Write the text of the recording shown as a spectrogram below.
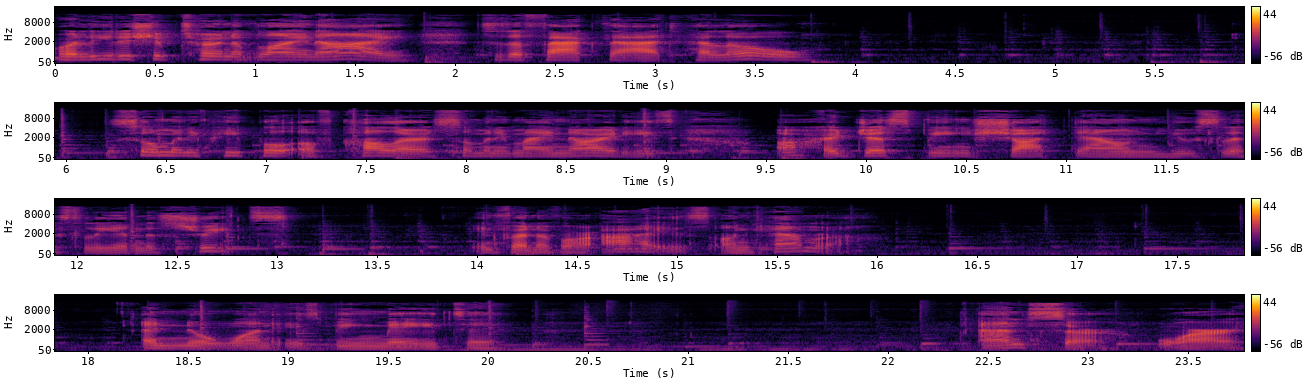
or leadership turn a blind eye to the fact that, hello, so many people of color, so many minorities are just being shot down uselessly in the streets in front of our eyes on camera. And no one is being made to answer or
